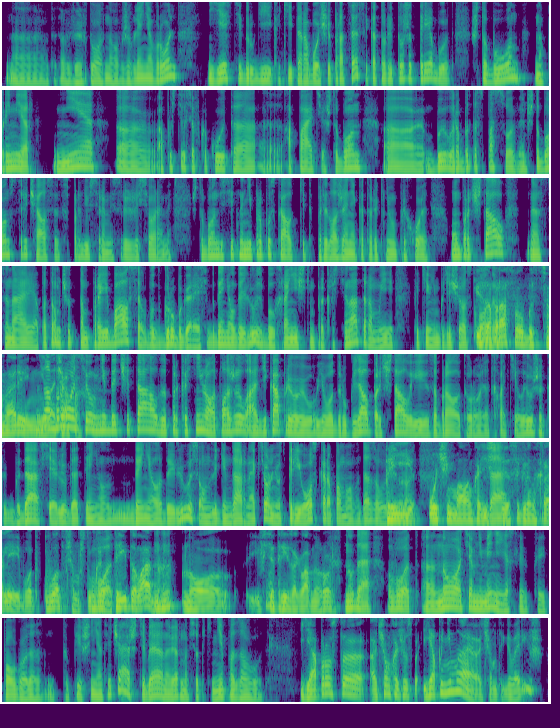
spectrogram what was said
э, вот этого виртуозного вживления в роль есть и другие какие-то рабочие процессы, которые тоже требуют, чтобы он, например, не Э, опустился в какую-то э, апатию, чтобы он э, был работоспособен, чтобы он встречался с продюсерами, с режиссерами, чтобы он действительно не пропускал какие-то предложения, которые к нему приходят. Он прочитал сценарий, а потом что-то там проебался. Вот, грубо говоря, если бы Дэниел Дэй Льюис был хроническим прокрастинатором и каким-нибудь еще склонным... И забрасывал бы сценарий, не Забросил, не дочитал, запрокрастинировал, отложил, а Ди Каприо, его друг, взял, прочитал и забрал эту роль, отхватил. И уже как бы, да, все любят Дэниела, Дэниела Дэй Льюиса, он легендарный актер, у него три Оскара, по-моему, да, за лучшую При роль. очень малом количестве да. сыгранных ролей. Вот, вот в чем штука. Вот. Три-то ладно, угу. но и все три за главную роль. Ну да, вот. Но, тем не менее, если ты полгода тупишь и не отвечаешь, тебя, наверное, все-таки не позовут. Я просто о чем хочу спросить. Я понимаю, о чем ты говоришь,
